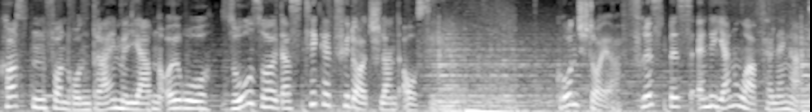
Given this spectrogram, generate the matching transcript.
Kosten von rund 3 Milliarden Euro, so soll das Ticket für Deutschland aussehen. Grundsteuer, Frist bis Ende Januar verlängert.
